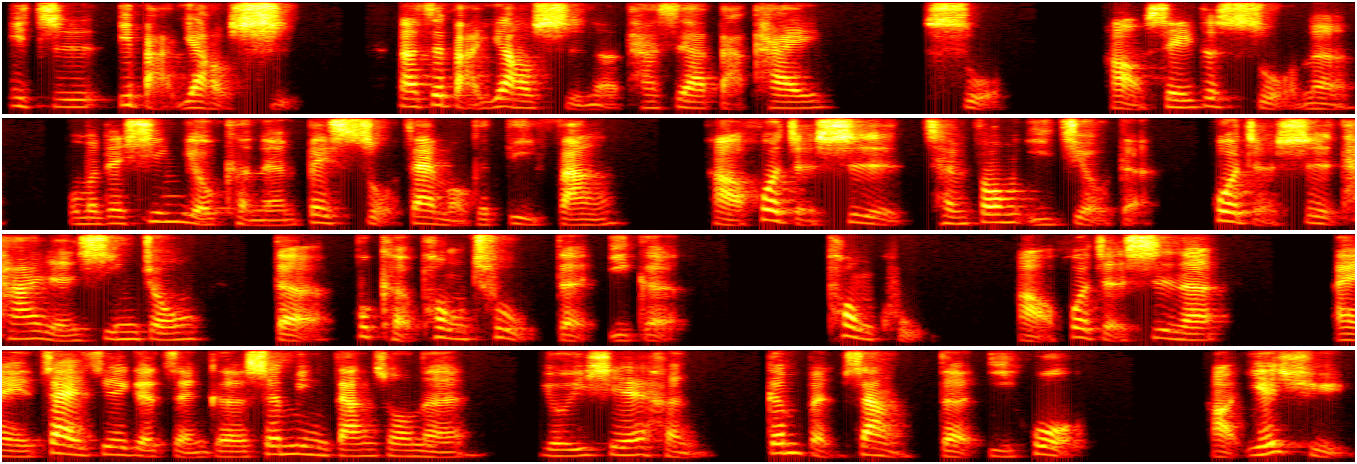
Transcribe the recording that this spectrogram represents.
一支一把钥匙。那这把钥匙呢，它是要打开。锁，好，谁的锁呢？我们的心有可能被锁在某个地方，好，或者是尘封已久的，或者是他人心中的不可碰触的一个痛苦，好，或者是呢，哎，在这个整个生命当中呢，有一些很根本上的疑惑，好，也许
